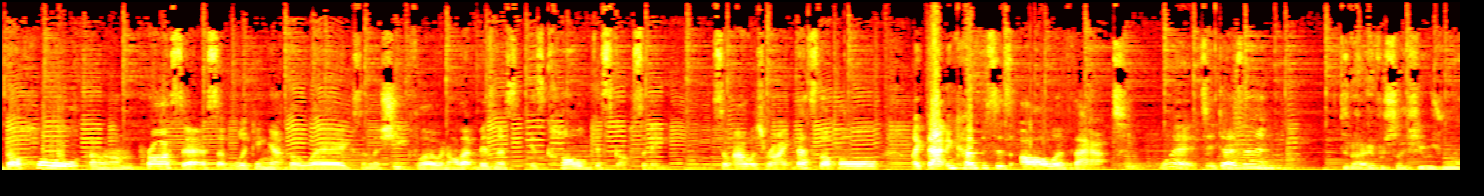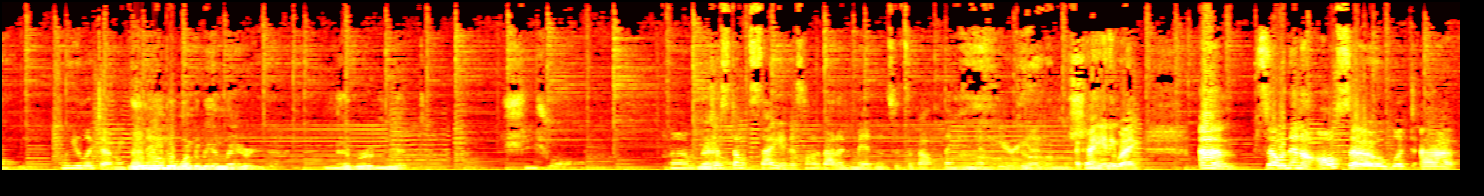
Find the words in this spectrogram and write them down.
the whole um, process of looking at the legs and the sheet flow and all that business is called viscosity. So I was right. That's the whole like that encompasses all of that. What? It doesn't? Did I ever say she was wrong? Well, you looked at me Rule number one to being married: never admit she's wrong. Um, Now. just don't say it. It's not about admittance. It's about thinking it. Period. God, okay. anyway. it. Um, so then I also looked up.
